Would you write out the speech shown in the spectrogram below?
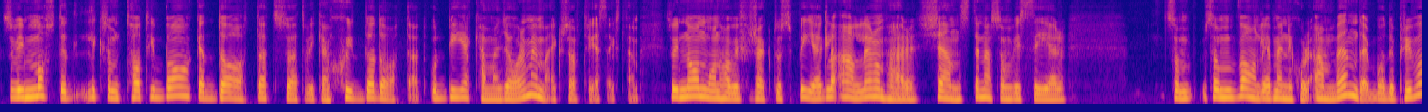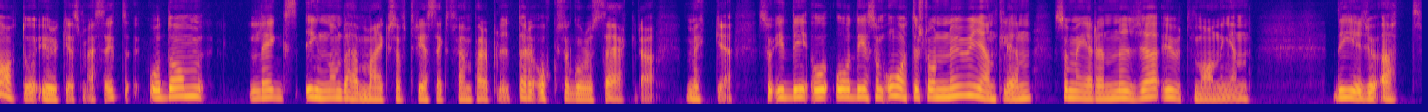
Så vi måste liksom ta tillbaka datat så att vi kan skydda datat. Och det kan man göra med Microsoft 365. Så i någon mån har vi försökt att spegla alla de här tjänsterna som vi ser som, som vanliga människor använder, både privat och yrkesmässigt. Och de läggs inom det här Microsoft 365 paraplyet där det också går att säkra mycket. Så det, och, och, det som återstår nu egentligen, som är den nya utmaningen, det är ju att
